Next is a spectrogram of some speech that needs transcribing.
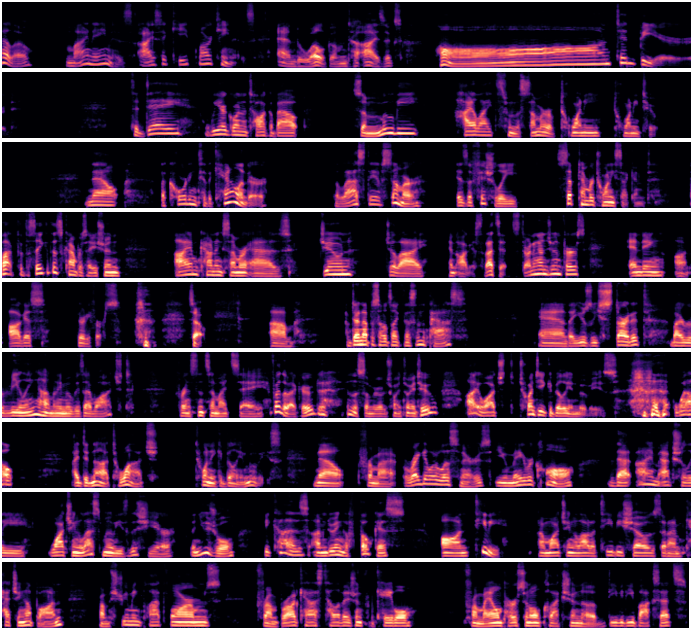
Hello, my name is Isaac Keith Martinez, and welcome to Isaac's Haunted Beard. Today, we are going to talk about some movie highlights from the summer of 2022. Now, according to the calendar, the last day of summer is officially September 22nd. But for the sake of this conversation, I am counting summer as June, July, and August. That's it. Starting on June 1st, ending on August 31st. so, um, I've done episodes like this in the past, and I usually start it by revealing how many movies I watched. For instance, I might say, for the record, in the summer of 2022, I watched 20 kabillion movies. well, I did not watch 20 kabillion movies. Now, for my regular listeners, you may recall that I'm actually watching less movies this year than usual because I'm doing a focus on TV. I'm watching a lot of TV shows that I'm catching up on from streaming platforms, from broadcast television, from cable, from my own personal collection of DVD box sets.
